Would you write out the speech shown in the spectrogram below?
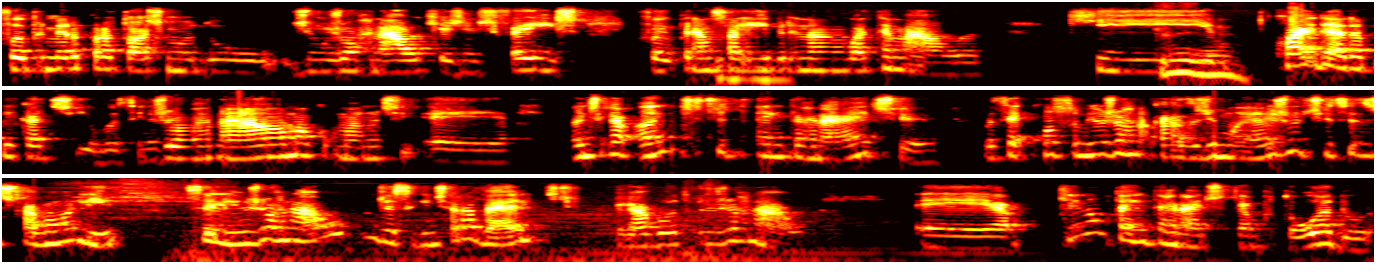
foi o primeiro protótipo do, de um jornal que a gente fez, foi o Prensa Livre na Guatemala. Que, uhum. Qual a ideia do aplicativo? Assim, jornal, uma, uma é, antes, antes de ter internet, você consumia o jornal casa de manhã, as notícias estavam ali. Você lia o jornal, no dia seguinte era velho, pegava outro jornal. É, quem não tem internet o tempo todo,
